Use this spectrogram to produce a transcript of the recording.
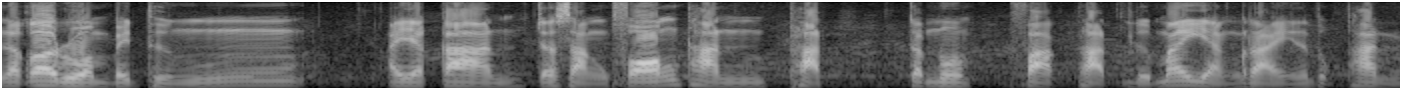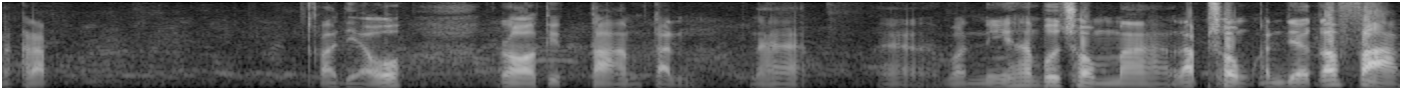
แล้วก็รวมไปถึงอายการจะสั่งฟ้องทันผลัดจำนวนฝากผลัดหรือไม่อย่างไรนะทุกท่านนะครับ ก็เดี๋ยวรอติดตามกันนะฮะวันนี้ท่านผู้ชมมารับชมกันเยอะก็ฝาก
